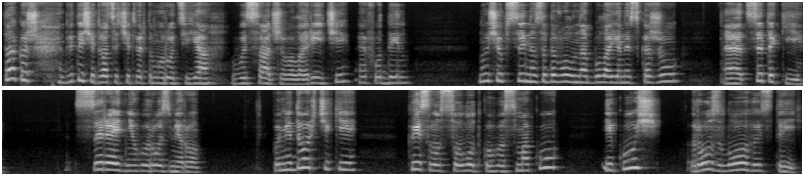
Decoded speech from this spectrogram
Також у 2024 році я висаджувала річі F1. Ну, щоб сильно задоволена була, я не скажу. Е, Це такі середнього розміру помідорчики, кисло-солодкого смаку і кущ розлогистий.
